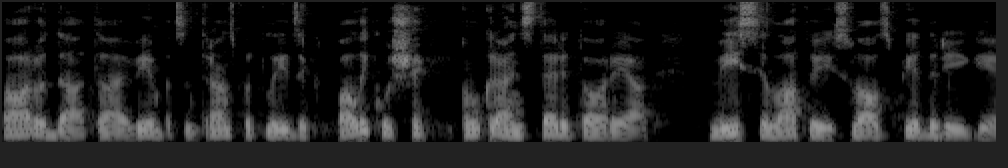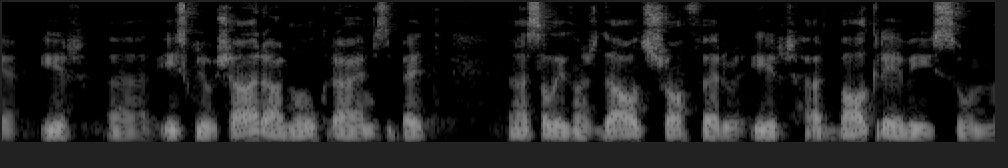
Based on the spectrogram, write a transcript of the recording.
pārvadātāji, 11 transporta līdzekļi palikuši Ukraiņas teritorijā. Visi Latvijas valsts piedarīgie ir uh, izkļuvuši ārā no Ukrainas, bet uh, salīdzinoši daudz šoferu ir ar Baltkrievijas un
